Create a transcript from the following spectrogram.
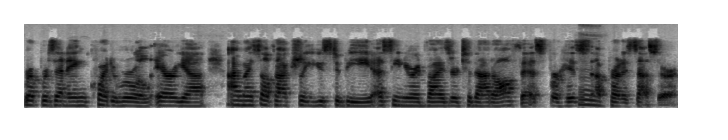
representing quite a rural area. I myself actually used to be a senior advisor to that office for his mm. uh, predecessor.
